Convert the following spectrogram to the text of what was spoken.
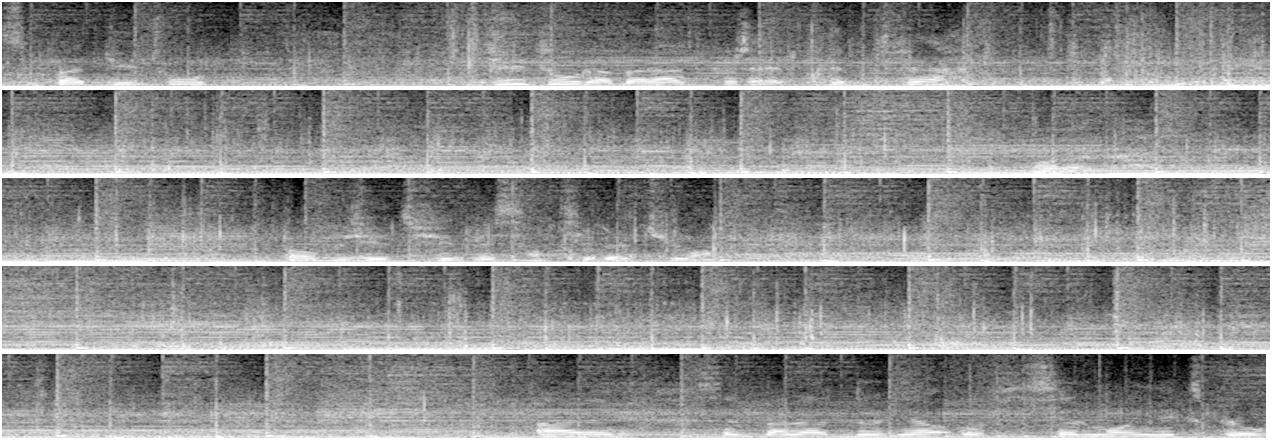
C'est pas du tout, du tout la balade que j'avais prévu de faire. Ouais. Pas obligé de suivre les sentiers battus en fait. Allez, cette balade devient officiellement une explo.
